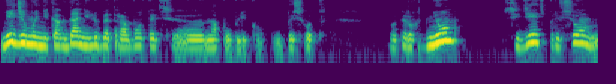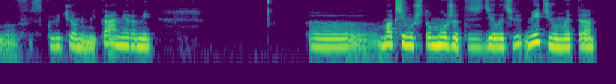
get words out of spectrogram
медиумы никогда не любят работать э, на публику. То есть вот, во-первых, днем сидеть при всем с включенными камерами. Э, максимум, что может сделать медиум, это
